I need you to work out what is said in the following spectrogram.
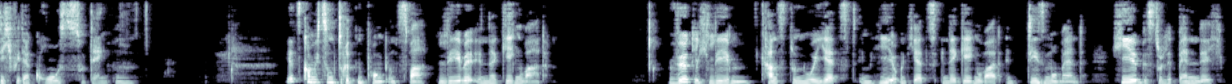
dich wieder groß zu denken. Jetzt komme ich zum dritten Punkt und zwar lebe in der Gegenwart. Wirklich leben kannst du nur jetzt, im Hier und Jetzt, in der Gegenwart, in diesem Moment. Hier bist du lebendig.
